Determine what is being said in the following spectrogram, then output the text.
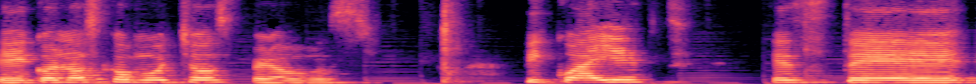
Eh, conozco muchos, pero pues, be quiet. Este,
